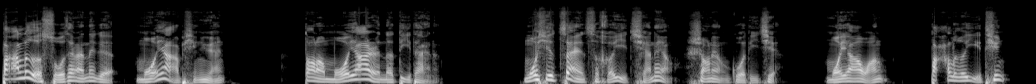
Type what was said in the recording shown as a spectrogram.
巴勒所在的那个摩亚平原，到了摩押人的地带了。摩西再次和以前那样商量过地界。摩押王巴勒一听。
